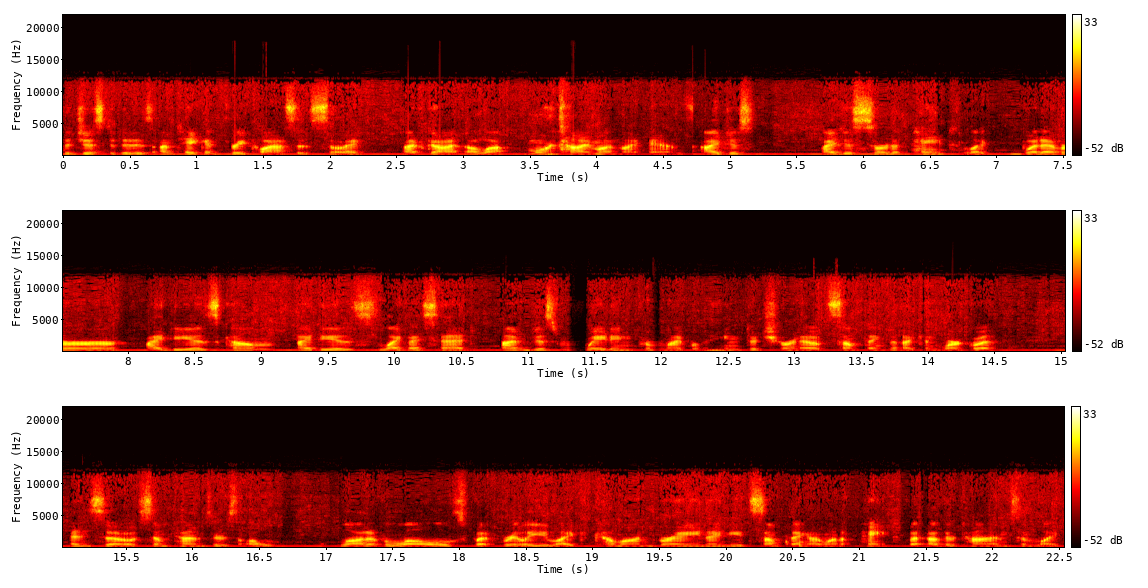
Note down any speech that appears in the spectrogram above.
the gist of it is I'm taking three classes, so I I've got a lot more time on my hands. I just I just sort of paint like whatever ideas come, ideas like I said, I'm just waiting for my brain to churn out something that I can work with. And so sometimes there's a lot of lulls, but really like come on brain, I need something I want to paint. But other times I'm like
